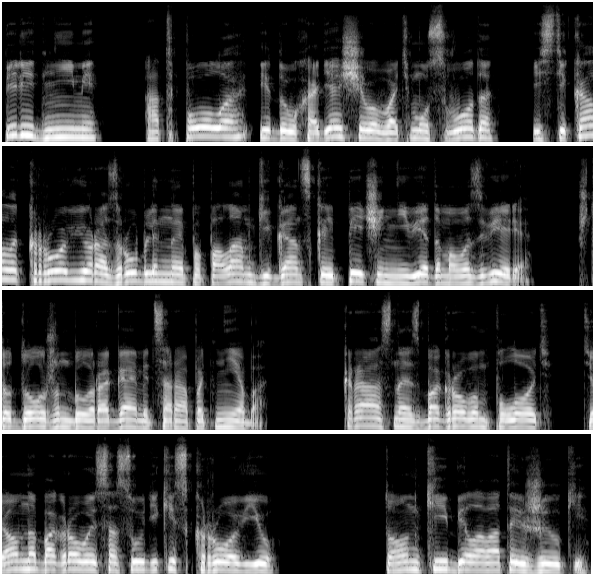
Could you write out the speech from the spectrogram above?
Перед ними, от пола и до уходящего во тьму свода, истекала кровью разрубленная пополам гигантская печень неведомого зверя, что должен был рогами царапать небо. Красная с багровым плоть, темно-багровые сосудики с кровью, тонкие беловатые жилки.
